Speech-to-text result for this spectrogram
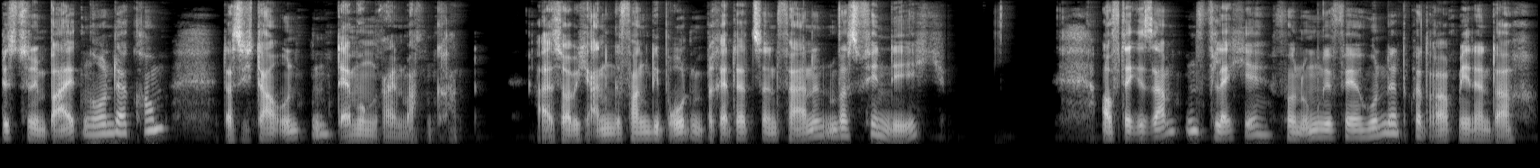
bis zu den Balken runterkomme, dass ich da unten Dämmung reinmachen kann. Also habe ich angefangen, die Bodenbretter zu entfernen und was finde ich? Auf der gesamten Fläche von ungefähr 100 Quadratmetern Dach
